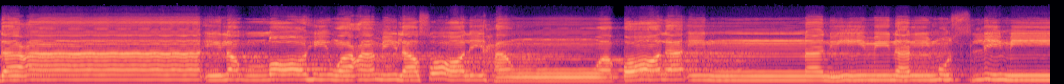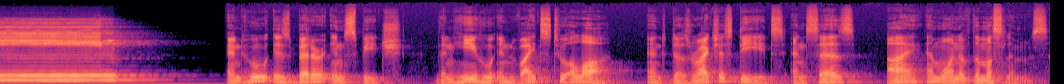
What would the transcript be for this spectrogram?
دعا إلى الله وعمل صالحا وقال انني من المسلمين And who is better in speech than he who invites to Allah and does righteous deeds and says, I am one of the Muslims?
